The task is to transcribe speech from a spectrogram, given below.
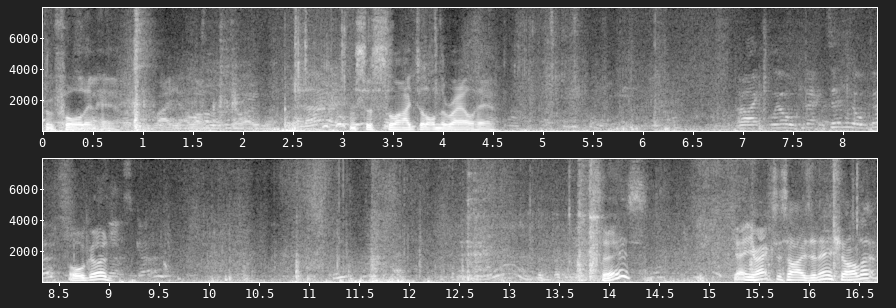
from falling here. Slide it along, go over. This just slides along the rail here. Alright, all we all good? All good. Let's go. Is. Getting your exercise in here, Charlotte.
